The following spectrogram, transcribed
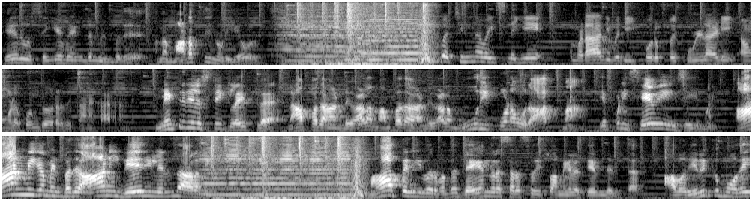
தேர்வு செய்ய வேண்டும் என்பது அந்த மடத்தினுடைய ஒரு ரொம்ப சின்ன வயசுலயே மடாதிபதி பொறுப்புக்கு உள்ளாடி அவங்கள கொண்டு வர்றதுக்கான காரணம் மெட்டீரியலிஸ்டிக் லைஃப்ல நாற்பது ஆண்டு காலம் ஐம்பது ஆண்டு காலம் ஊறி போன ஒரு ஆத்மா எப்படி சேவையை செய்ய முடியும்? ஆன்மீகம் என்பது ஆணி வேரிலிருந்து ஆரம்பிக்கும். மகாபெரியவர் வந்து ஜெயேந்திர சரஸ்வதி சுவாமிகளை தேர்ந்தெடுத்தார். அவர் இருக்கும் போதே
